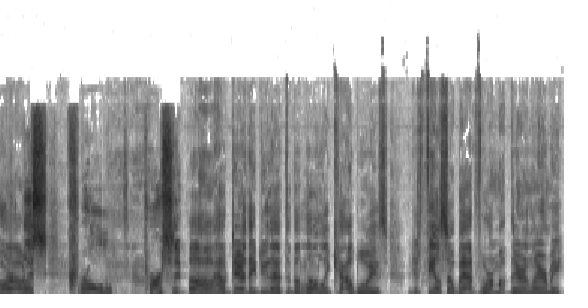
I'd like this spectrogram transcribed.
loud. heartless, cruel person. Oh, how dare they do that to the lowly Cowboys? I just feel so bad for them up there in Laramie.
